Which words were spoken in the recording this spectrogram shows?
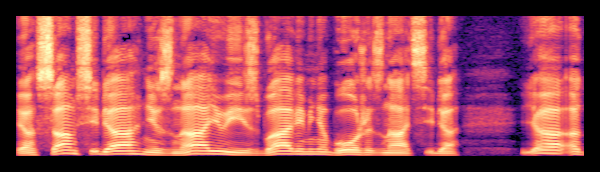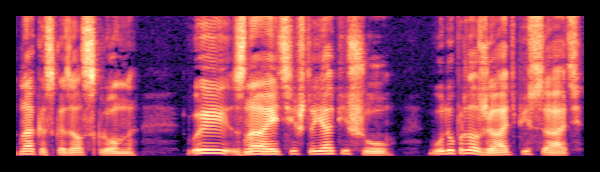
«Я сам себя не знаю, и избави меня, Боже, знать себя». Я, однако, сказал скромно. «Вы знаете, что я пишу. Буду продолжать писать,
